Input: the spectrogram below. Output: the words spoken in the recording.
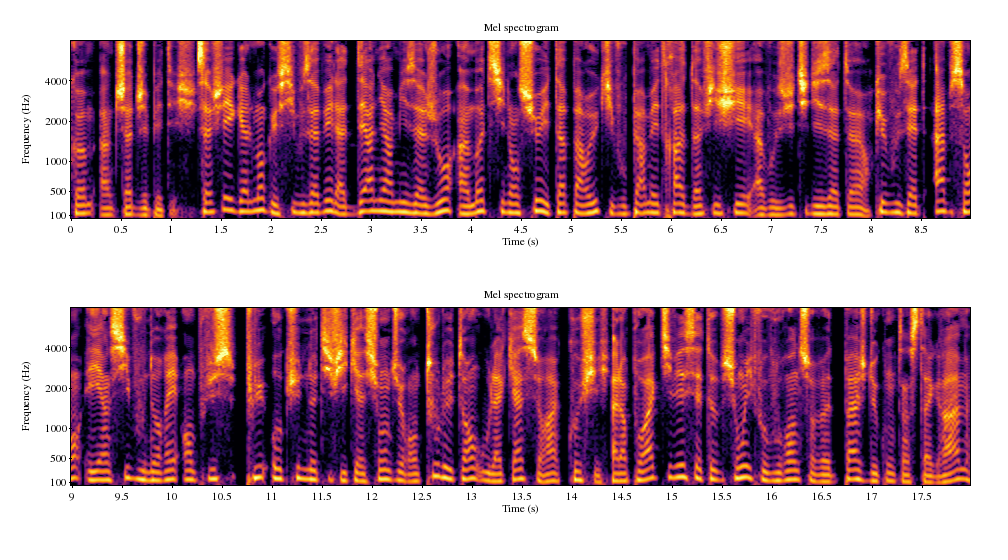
comme un chat GPT. Sachez également que si vous avez la dernière mise à jour, un mode silencieux est apparu qui vous permettra d'afficher à vos utilisateurs que vous êtes absent et ainsi vous n'aurez en plus plus aucune notification durant tout le temps où la case sera cochée. Alors pour activer cette option, il faut vous rendre sur votre page de compte Instagram,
